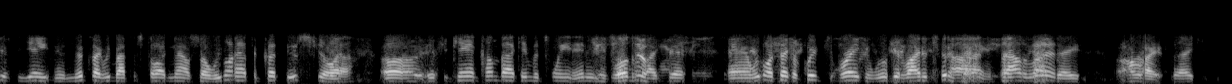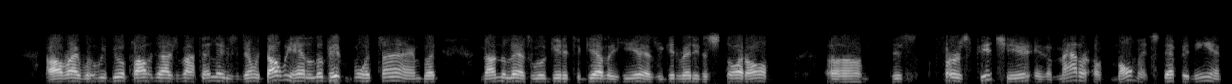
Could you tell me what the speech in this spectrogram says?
6:58, and it looks like we're about to start now. So we're gonna have to cut this short. Uh, if you can, come back in between innings or something like that. And we're gonna take a quick break, and we'll get right into the All game. right. Sounds lot, good. All right. Thank you. All right. Well, we do apologize about that, ladies and gentlemen. We thought we had a little bit more time, but nonetheless, we'll get it together here as we get ready to start off um, this first pitch here. In a matter of moments, stepping in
